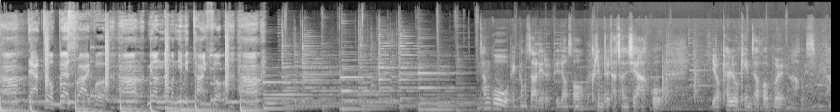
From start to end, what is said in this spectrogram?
huh? 다트 best driver huh? 면 넘은 이미 타있어 huh? 창고 100평짜리를 빌려서 그림들 다 전시하고 이렇게 하려고 개인 작업을 하고 있습니다.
